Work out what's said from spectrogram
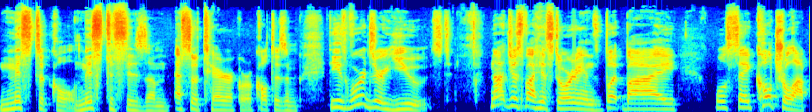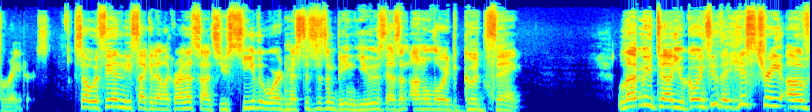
mystical, mysticism, esoteric, or occultism, these words are used, not just by historians, but by, we'll say, cultural operators. So within the psychedelic renaissance, you see the word mysticism being used as an unalloyed good thing. Let me tell you, going through the history of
